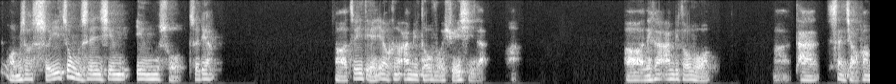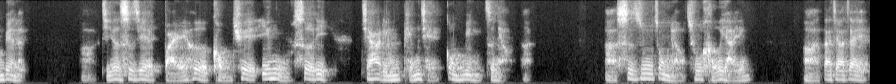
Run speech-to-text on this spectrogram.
我们说随众生心，因所之量，啊，这一点要跟阿弥陀佛学习的啊，你看阿弥陀佛啊，他善巧方便的啊，极乐世界白鹤、孔雀、鹦鹉、舍利。嘉陵平且共命之鸟啊啊，四诸众鸟出和雅音啊，大家在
